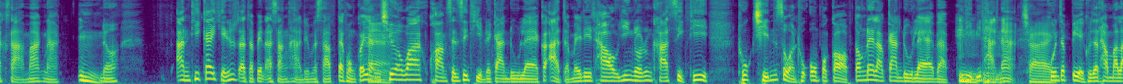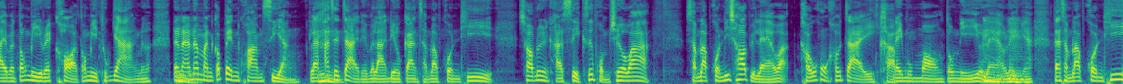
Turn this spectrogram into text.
รักษามากนักอืมเนอะ อันที่ใกล้เคียงที่สุดอาจจะเป็นอสังหาริมทรัพย์ แต่ผมก็ยังอ่าเชื่อว่าความเซนซิทีฟในการดูแลก็อาจจะไม่ได้เท่ายิ่งรถรุ่นคลาสสิกที่ทุกชิ้นส่วนทุกองค์ประกอบต้องได้รับการดูแลแบบพิถีพิถันน่ะใช่คุณจะเปลี่ยนคุณจะทำอะไรมันต้องมีเรคคอร์ดต้องมีทุกอย่างเนอะดังนั้นน่ะมันก็เป็นความเสี่ยงและค่าใช้จ่ายในเวลาเดียวกันสำหรับคนที่ชอบรุ่นคลาสสิกซึ่งผมเชื่อว่าสำหรับคนที่ชอบอยู่แล้วอะเขาก็คงเข้าใจครับในมุมมองตรงนี้อยู่แล้วอืมอะไรเงี้ยแต่สำหรับคนที่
